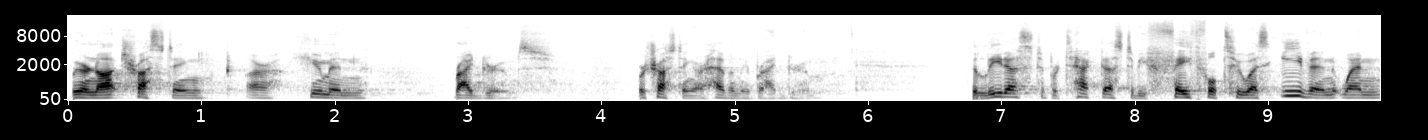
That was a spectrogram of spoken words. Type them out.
We are not trusting our human bridegrooms. We're trusting our heavenly bridegroom to lead us, to protect us, to be faithful to us, even when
